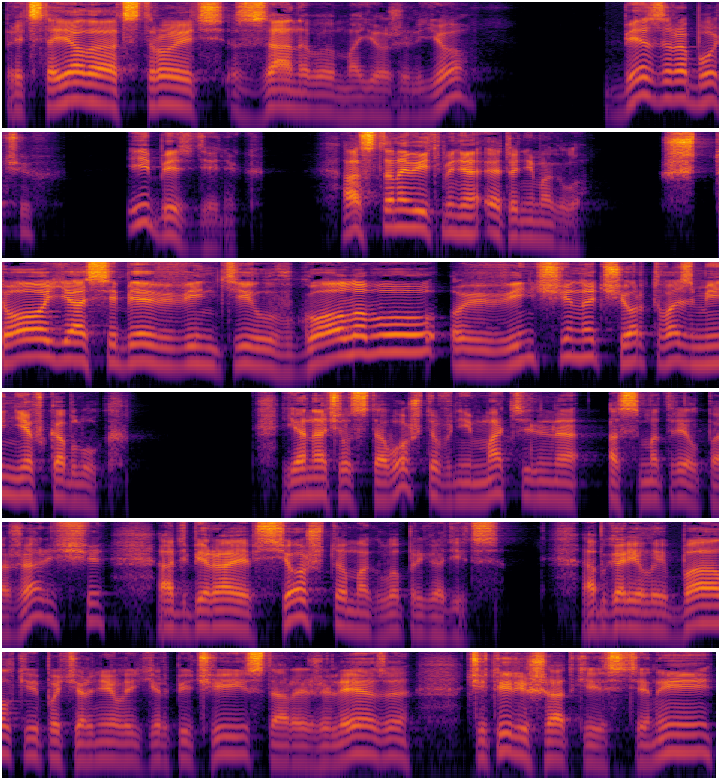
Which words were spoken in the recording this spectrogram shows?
Предстояло отстроить заново мое жилье без рабочих и без денег. Остановить меня это не могло. Что я себе ввинтил в голову, ввинчено, черт возьми, не в каблук. Я начал с того, что внимательно осмотрел пожарище, отбирая все, что могло пригодиться. Обгорелые балки, почернелые кирпичи, старое железо, четыре шаткие стены,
